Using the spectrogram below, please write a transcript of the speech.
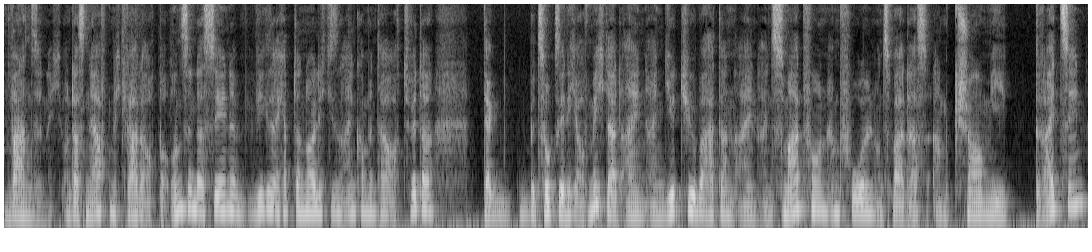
wahnsinnig. Und das nervt mich gerade auch bei uns in der Szene. Wie gesagt, ich habe da neulich diesen einen Kommentar auf Twitter, der bezog sich nicht auf mich, da hat ein, ein YouTuber hat dann ein, ein Smartphone empfohlen, und zwar das am Xiaomi 13,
